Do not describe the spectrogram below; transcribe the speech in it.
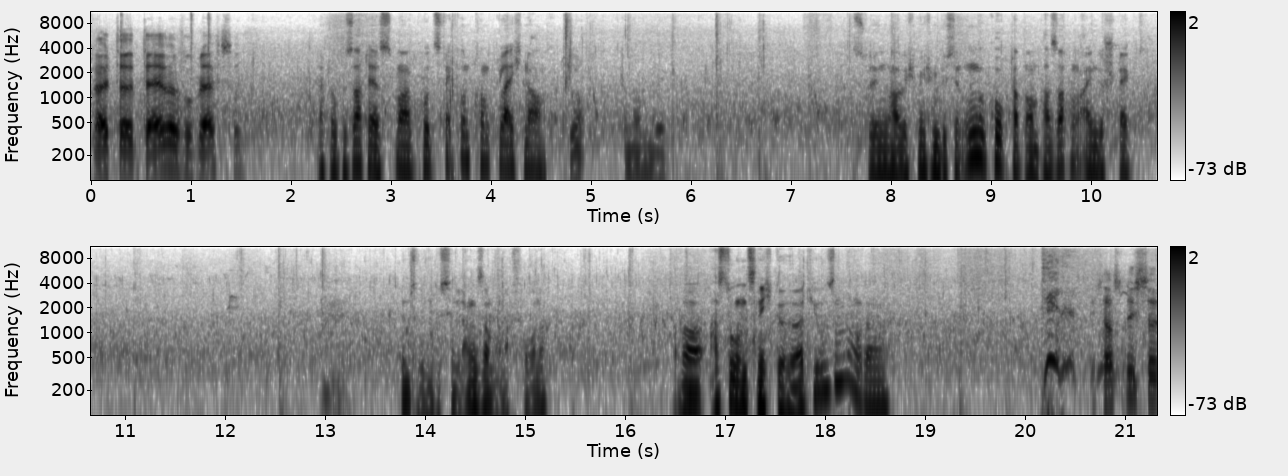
Leute, David, wo bleibst du? Er hat doch gesagt, er ist mal kurz weg und kommt gleich nach. So, bin auf dem Weg. Deswegen habe ich mich ein bisschen umgeguckt, habe noch ein paar Sachen eingesteckt. Bin so ein bisschen langsamer nach vorne. Aber hast du uns nicht gehört, Jusen? Oder? Ich hab's nicht so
